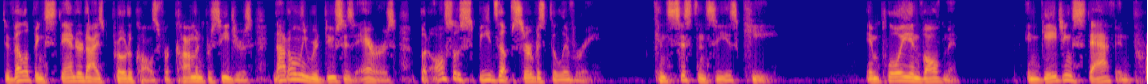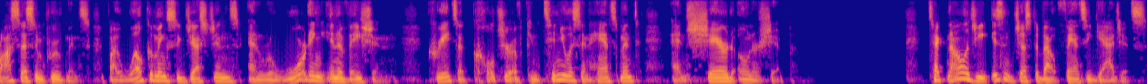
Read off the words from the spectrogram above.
Developing standardized protocols for common procedures not only reduces errors, but also speeds up service delivery. Consistency is key. Employee involvement. Engaging staff in process improvements by welcoming suggestions and rewarding innovation creates a culture of continuous enhancement and shared ownership. Technology isn't just about fancy gadgets,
